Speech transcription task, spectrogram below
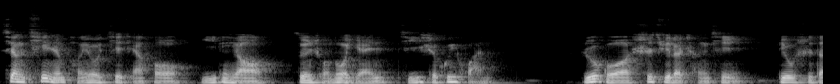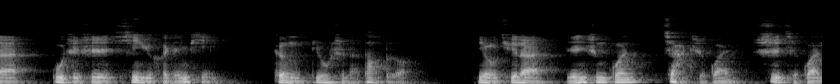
向亲人朋友借钱后，一定要。 遵守诺言，及时归还。如果失去了诚信，丢失的不只是信誉和人品，更丢失了道德，扭曲了人生观、价值观、世界观，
